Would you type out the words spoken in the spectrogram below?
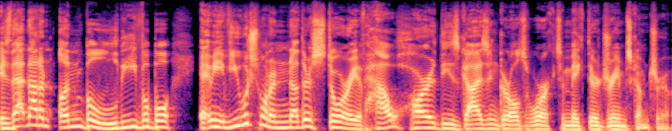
is that not an unbelievable? I mean, if you just want another story of how hard these guys and girls work to make their dreams come true.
